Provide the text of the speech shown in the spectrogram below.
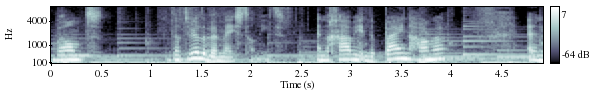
Want dat willen we meestal niet. En dan gaan we in de pijn hangen. En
